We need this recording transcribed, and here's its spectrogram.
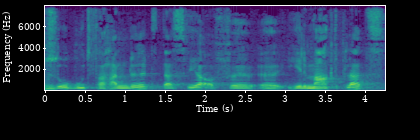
so gut verhandelt, dass wir auf äh, jedem Marktplatz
